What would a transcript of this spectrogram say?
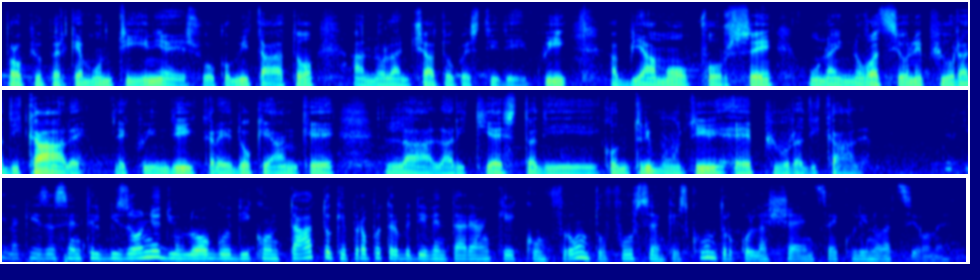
proprio perché Montini e il suo comitato hanno lanciato queste idee. Qui abbiamo forse una innovazione più radicale e quindi credo che anche la, la richiesta di contributi è più radicale. Perché la Chiesa sente il bisogno di un luogo di contatto che però potrebbe diventare anche confronto, forse anche scontro con la scienza e con l'innovazione?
